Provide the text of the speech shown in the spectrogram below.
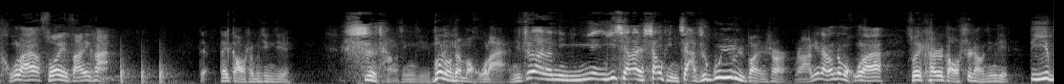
胡来，所以咱一看，得得搞什么经济？市场经济不能这么胡来。你这样，你你你一切按商品价值规律办事儿，是吧？你哪能这么胡来？所以开始搞市场经济，第一步。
